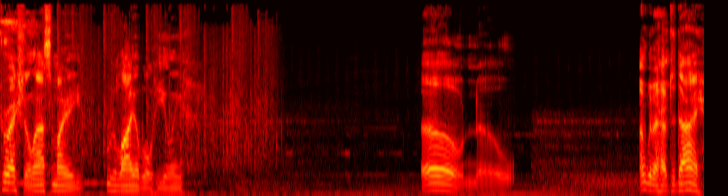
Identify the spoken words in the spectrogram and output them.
Correction, last of my reliable healing. Oh no. I'm gonna have to die.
